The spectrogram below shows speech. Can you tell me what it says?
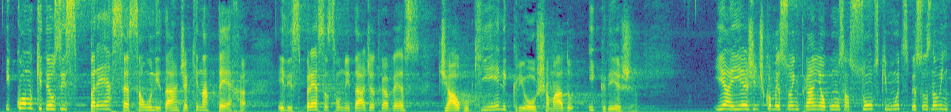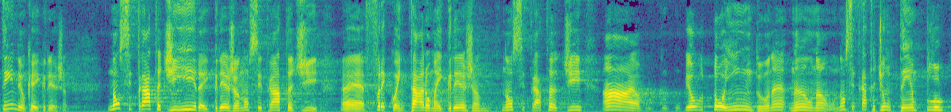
E como que Deus expressa essa unidade aqui na terra? Ele expressa essa unidade através de algo que ele criou, chamado igreja. E aí a gente começou a entrar em alguns assuntos que muitas pessoas não entendem o que é igreja. Não se trata de ir à igreja, não se trata de é, frequentar uma igreja, não se trata de, ah, eu estou indo, né? Não, não, não se trata de um templo.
